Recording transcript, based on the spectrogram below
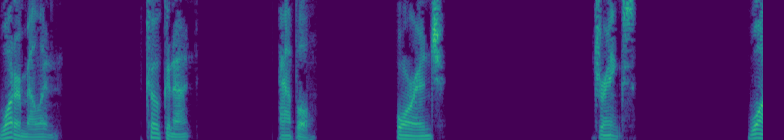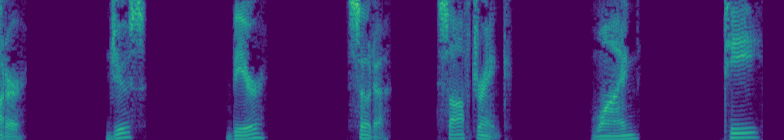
Watermelon. Coconut. Apple. Orange. Drinks. Water. Juice. Beer. Soda. Soft drink. Wine. Tea.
